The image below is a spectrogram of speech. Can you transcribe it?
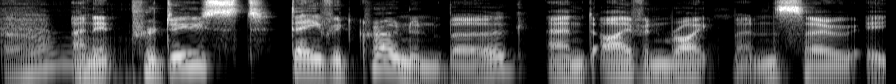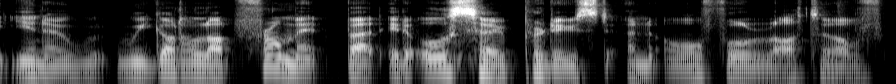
Oh. And it oh. produced David Cronenberg and Ivan Reitman. So, it, you know, we got a lot from it, but it also produced an awful lot of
